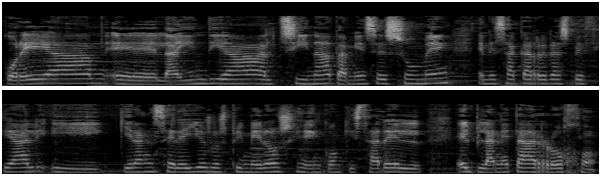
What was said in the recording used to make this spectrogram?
Corea, eh, la India, China también se sumen en esa carrera especial y quieran ser ellos los primeros en conquistar el planeta rojo.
